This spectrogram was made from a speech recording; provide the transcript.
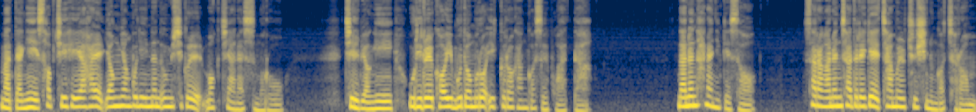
마땅히 섭취해야 할 영양분이 있는 음식을 먹지 않았으므로 질병이 우리를 거의 무덤으로 이끌어 간 것을 보았다. 나는 하나님께서 사랑하는 자들에게 잠을 주시는 것처럼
